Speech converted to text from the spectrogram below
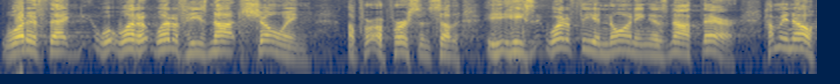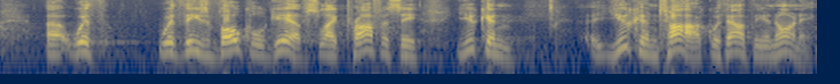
What if, that, what, what if He's not showing a, a person something? He's, what if the anointing is not there? How many know uh, with, with these vocal gifts like prophecy, you can, you can talk without the anointing.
